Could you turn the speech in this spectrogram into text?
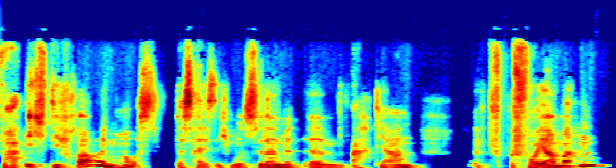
war ich die Frau im Haus. Das heißt, ich musste dann mit ähm, acht Jahren äh, Feuer machen.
